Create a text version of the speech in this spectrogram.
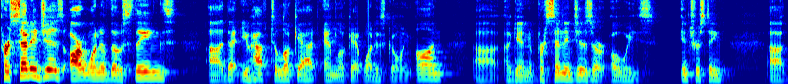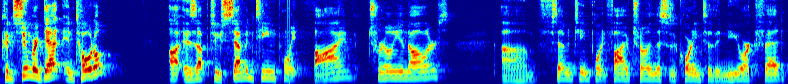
percentages are one of those things uh, that you have to look at and look at what is going on. Uh, again, percentages are always interesting. Uh, consumer debt in total uh, is up to $17.5 trillion. Um, 17.5 trillion. This is according to the New York Fed.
